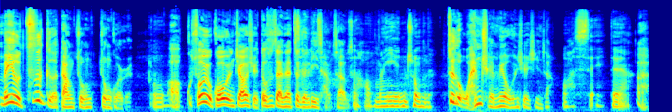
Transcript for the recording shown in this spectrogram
没有资格当中中国人。啊，所有国文教学都是站在这个立场上，这好蛮严重的。这个完全没有文学欣赏。哇塞，对啊，啊，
